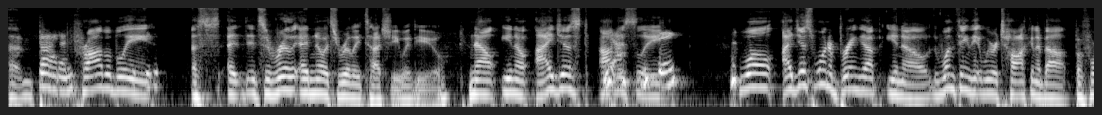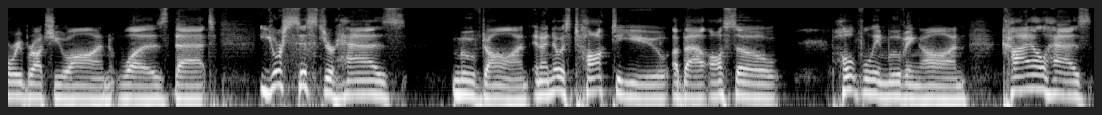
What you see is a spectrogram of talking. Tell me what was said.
Uh, God, I'm probably a it's a really I know it's really touchy with you. Now you know I just obviously. think? Well, I just want to bring up, you know, the one thing that we were talking about before we brought you on was that your sister has moved on, and I know has talked to you about also hopefully moving on. Kyle has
